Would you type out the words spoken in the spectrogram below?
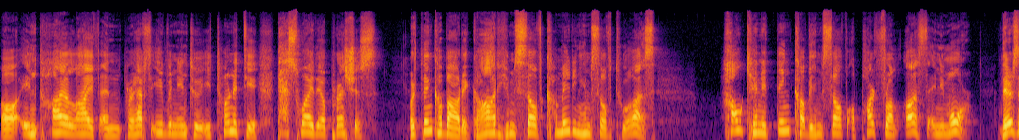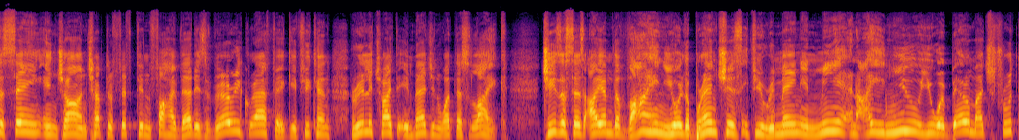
uh, entire life and perhaps even into eternity. That's why they're precious. But think about it God Himself committing Himself to us. How can He think of Himself apart from us anymore? There's a saying in John chapter 15, 5 that is very graphic if you can really try to imagine what that's like. Jesus says, I am the vine, you are the branches. If you remain in me and I in you, you will bear much fruit.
